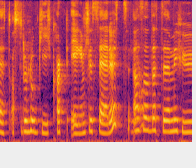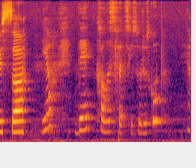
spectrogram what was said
et astrologikart egentlig ser ut? Ja. Altså dette med hus og Ja, det kalles fødselshoroskop. Ja.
